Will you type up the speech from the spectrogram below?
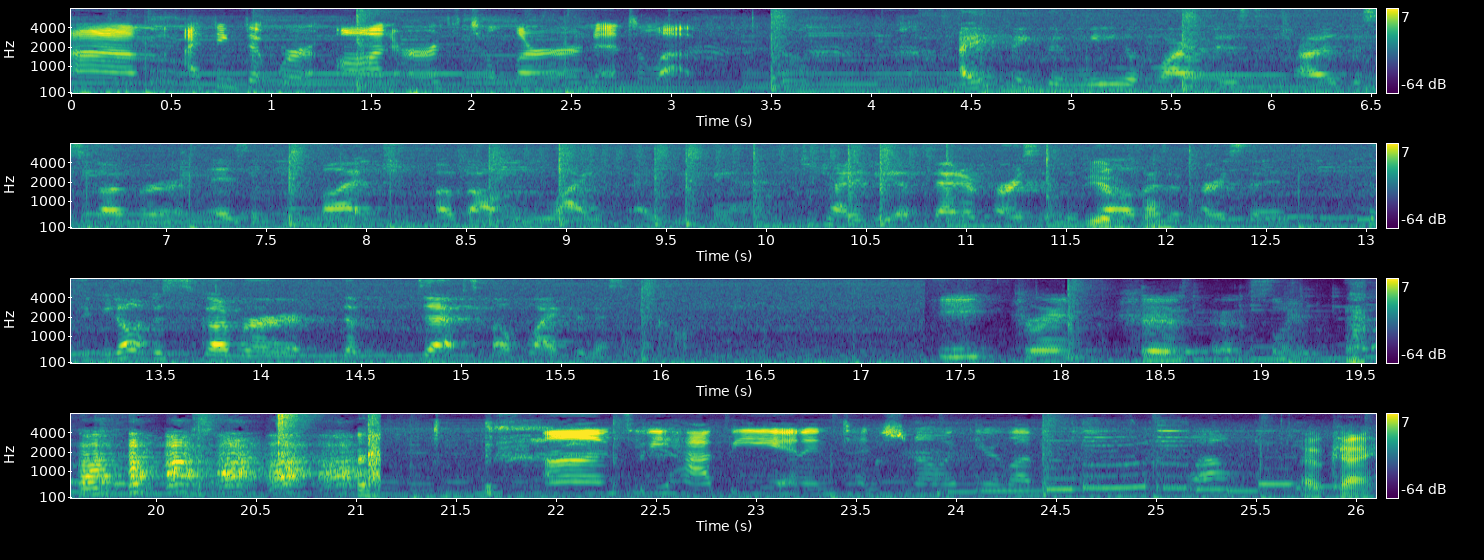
Um, I think that we're on earth to learn and to love. I think the meaning of life is to try to discover as much about life as you can. To try to be a better person, develop Beautiful. as a person. Because if you don't discover the depth of life, you're missing out. Eat, drink, shit, and sleep. Um, to be happy and intentional with your love and things. Wow. Okay.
